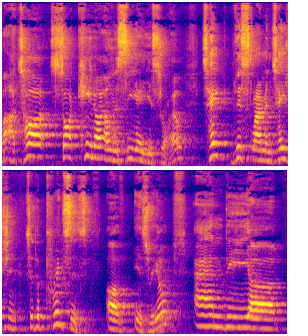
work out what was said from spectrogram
Va'ata sakina el Nasiye Yisrael. Take this lamentation to the princes of Israel. And the uh,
